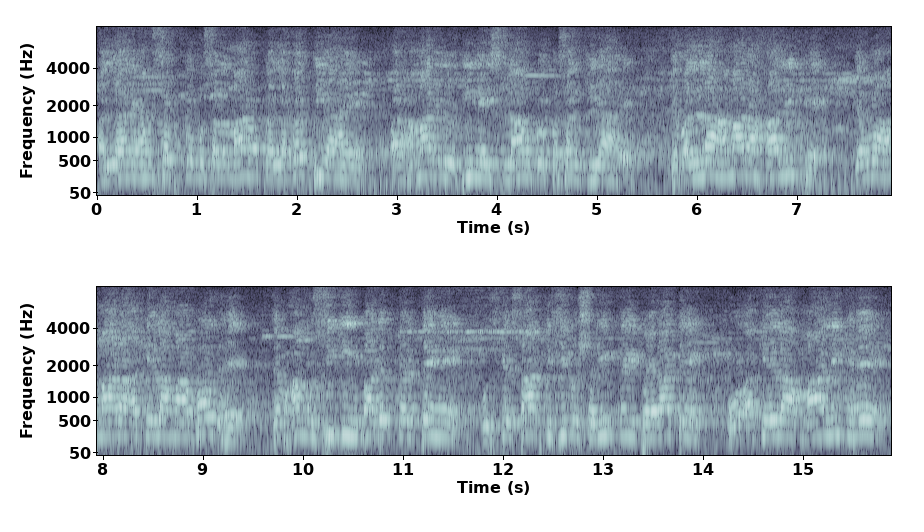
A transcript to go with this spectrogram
اللہ نے ہم سب کو مسلمانوں کا لقب دیا ہے اور ہمارے لیے دین اسلام کو پسند کیا ہے۔ جب اللہ ہمارا خالق ہے، جب وہ ہمارا اکیلا معبود ہے، جب ہم اسی کی عبادت کرتے ہیں، اس کے ساتھ کسی کو شریک نہیں ٹھہراتے، وہ اکیلا مالک ہے،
